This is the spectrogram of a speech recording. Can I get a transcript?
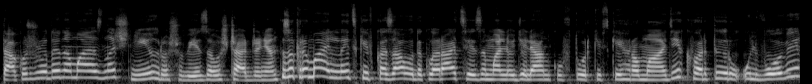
Також родина має значні грошові заощадження. Зокрема, Ільницький вказав у декларації земельну ділянку в Турківській громаді, квартиру у Львові,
